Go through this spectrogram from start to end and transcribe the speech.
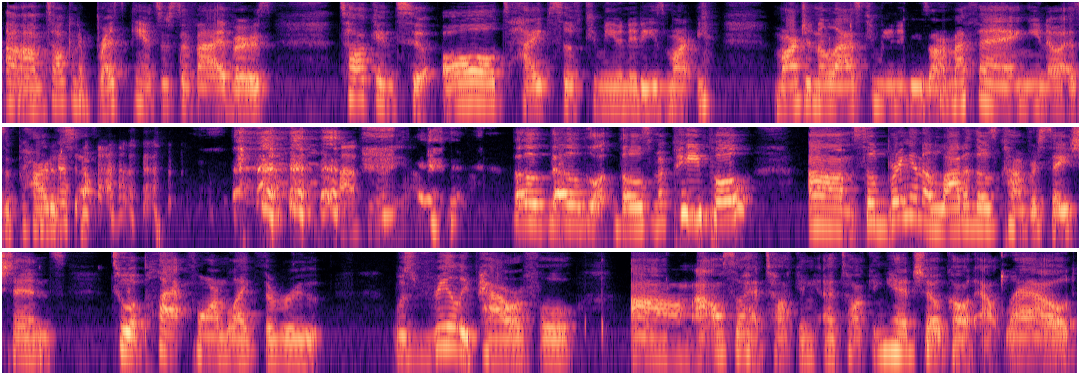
Um, talking to breast cancer survivors, talking to all types of communities, mar- marginalized communities are my thing, you know, as a part of self. those, those, those my people. Um, so bringing a lot of those conversations to a platform like The Root was really powerful. Um, I also had talking a talking head show called Out Loud,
